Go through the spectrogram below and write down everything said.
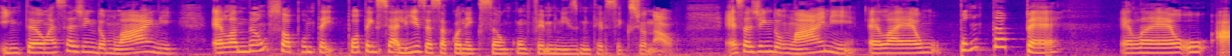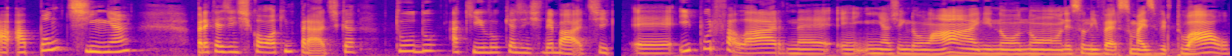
Então, essa agenda online, ela não só potencializa essa conexão com o feminismo interseccional. Essa agenda online, ela é um pontapé, ela é o, a, a pontinha para que a gente coloque em prática tudo aquilo que a gente debate. É, e por falar né, em agenda online, no, no, nesse universo mais virtual,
